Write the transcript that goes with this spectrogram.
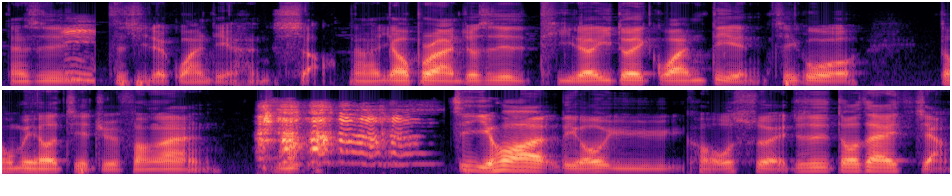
但是嗯自己的观点很少。那要不然就是提了一堆观点，结果都没有解决方案，计 计划流于口水，就是都在讲，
